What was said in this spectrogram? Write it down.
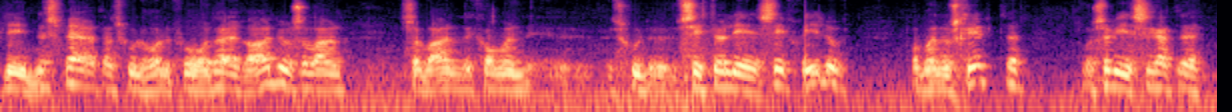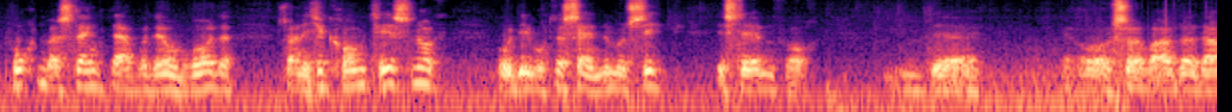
ble innesperret. Han skulle holde foredrag i radio. Så var han, så var han, kom han eh, skulle sitte og lese i friluft på manuskriptet. Og så viser seg at eh, porten var stengt der på det området, så han ikke kom tidsnok. Og de måtte sende musikk istedenfor. Og så var det da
